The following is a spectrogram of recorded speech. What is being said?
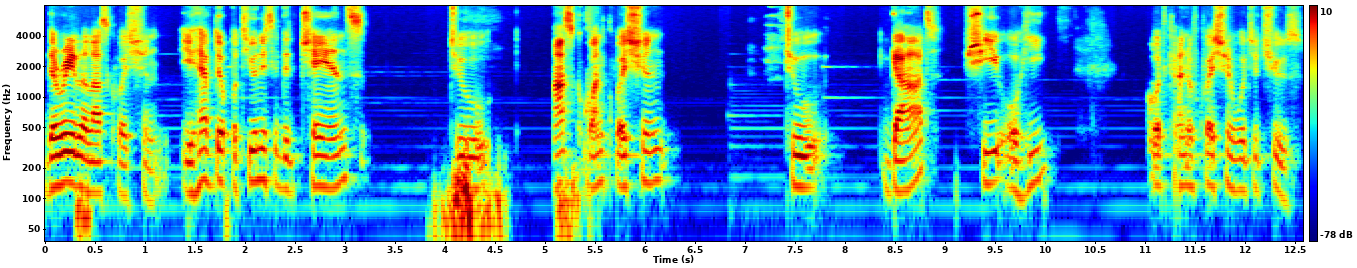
the really last question. You have the opportunity, the chance to ask one question to God, she or he? What kind of question would you choose?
